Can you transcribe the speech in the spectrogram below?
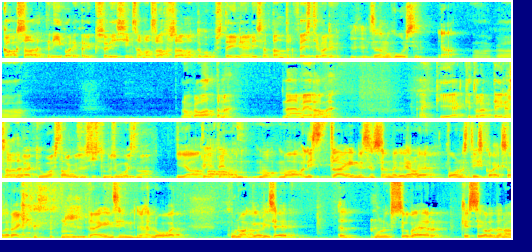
kaks saadet on Igoriga, üks oli siinsamas Rahvusraamatukogus, teine oli seal Tantra festivalil mm. -hmm, seda ma kuulsin, jaa. aga, no aga vaatame, näeme, elame. äkki, äkki tuleb teine äkki, saade. äkki uue aasta alguses istume sinuga uuesti maha. Jaa, ma, ma lihtsalt räägin, see on nagu sihuke boonusdisko, eks ole, räägin. Räägin siin ühe loo, et kunagi oli see, et, mul üks sõber, kes ei ole täna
